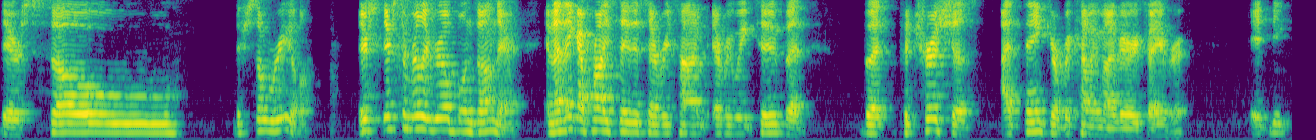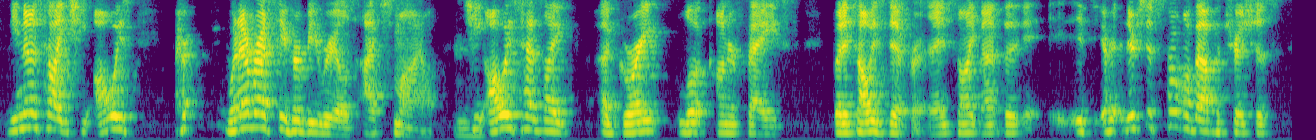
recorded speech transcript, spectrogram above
They're so they're so real. There's there's some really real ones on there, and I think I probably say this every time, every week too. But but Patricia's, I think, are becoming my very favorite. It, you notice how like she always, her, whenever I see her B reels, I smile mm. she always has like a great look on her face, but it's always different. And it's like the it's there's just something about Patricia's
